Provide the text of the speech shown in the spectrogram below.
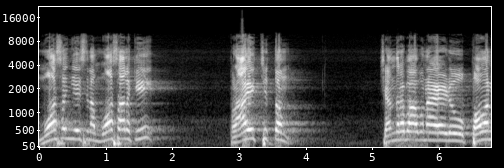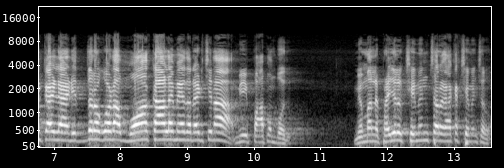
మోసం చేసిన మోసాలకి ప్రాయశ్చిత్తం. చంద్రబాబు నాయుడు పవన్ కళ్యాణ్ ఇద్దరు కూడా మోకాళ్ళ మీద నడిచిన మీ పాపం పోదు. మిమ్మల్ని ప్రజలు క్షమించరు కాక క్షమించరు.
